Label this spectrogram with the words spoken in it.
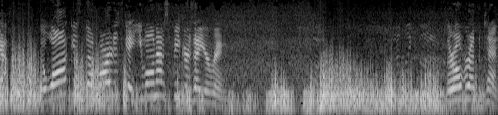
Yeah. The walk is the hardest gait. you won't have speakers at your ring. They're over at the tent.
